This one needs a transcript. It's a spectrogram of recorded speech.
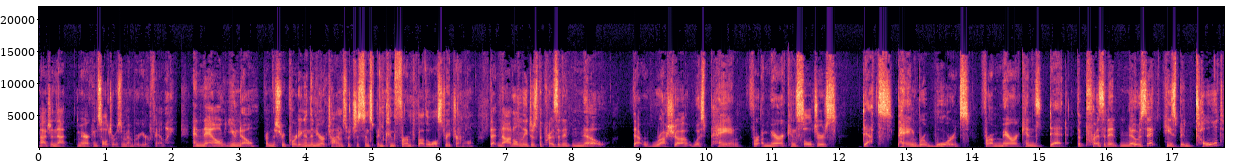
Imagine that American soldier was a member of your family. And now you know from this reporting in the New York Times, which has since been confirmed by the Wall Street Journal, that not only does the president know that Russia was paying for American soldiers' deaths, paying rewards for Americans dead. The president knows it. He's been told.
